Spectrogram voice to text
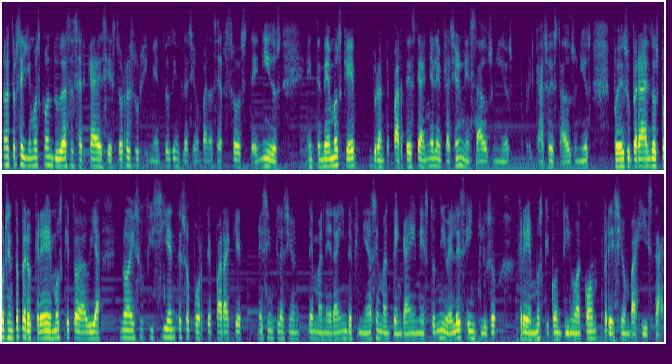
nosotros seguimos con dudas acerca de si estos resurgimientos de inflación van a ser sostenidos. Entendemos que durante parte de este año la inflación en Estados Unidos, por el caso de Estados Unidos, puede superar el 2%, pero creemos que todavía no hay suficiente soporte para que esa inflación de manera indefinida se mantenga en estos niveles e incluso creemos que continúa con presión bajista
